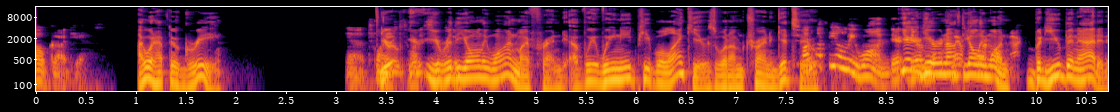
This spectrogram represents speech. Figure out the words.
Oh God, yes. I would have to agree. Yeah, 20, you're, 20, you're, the only one, my friend. Uh, we, we need people like you, is what I'm trying to get to. I'm not the only one. They're, you're, they're you're not the only one, but you've been at it,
